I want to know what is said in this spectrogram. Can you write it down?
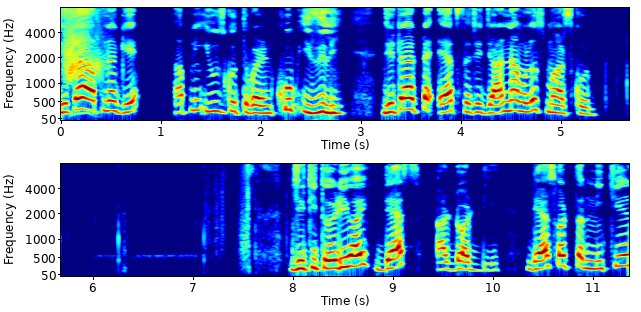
যেটা আপনাকে, আপনি ইউজ করতে পারেন খুব ইজিলি যেটা একটা অ্যাপস আছে, যার নাম হলো স্মার্টস কোড যেটি তৈরি হয় ড্যাশ আর ডট দিয়ে। ড্যাশ অর্থাৎ নিচের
